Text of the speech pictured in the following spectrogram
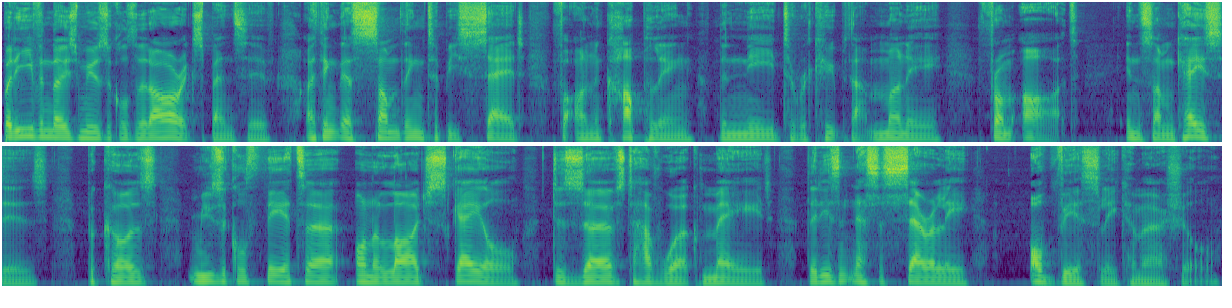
But even those musicals that are expensive, I think there's something to be said for uncoupling the need to recoup that money from art in some cases, because musical theatre on a large scale deserves to have work made that isn't necessarily obviously commercial,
